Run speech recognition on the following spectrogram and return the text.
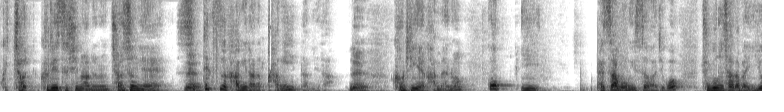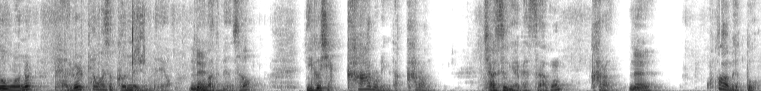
그 저- 그리스 신화에는 저승에 스틱스 강이라는 강이 있답니다. 네. 거기에 가면은 꼭 이 뱃사공이 있어가지고 죽은 사람의 영혼을 배를 태워서 건네준대요. 돈 네. 받으면서. 이것이 카론입니다. 카론. 저승의 뱃사공, 카론. 네. 그 다음에 또,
